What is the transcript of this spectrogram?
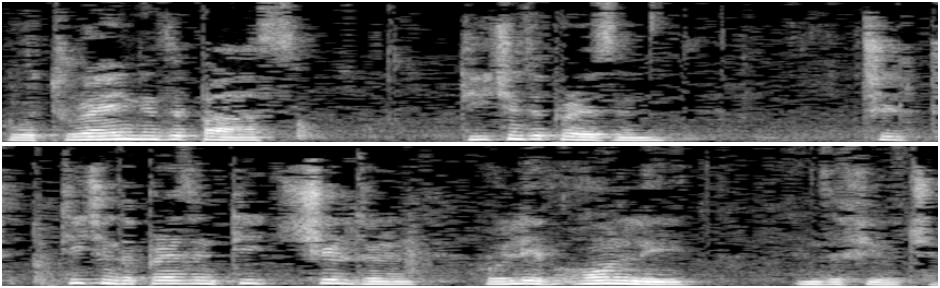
who were trained in the past teach in the present, chil- teach in the present, teach children who live only in the future.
